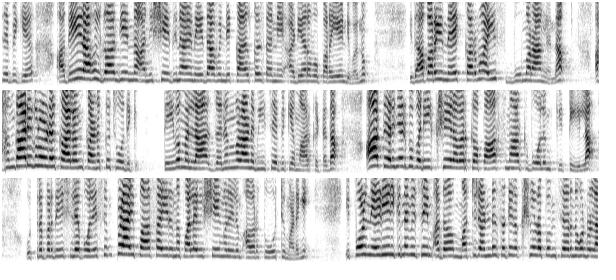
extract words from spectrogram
ജെ പിക്ക് അതേ രാഹുൽ ഗാന്ധി എന്ന അനിഷേധ്യനായ നേതാവിന്റെ കാൽക്കൽ തന്നെ അടിയറവ് പറയേണ്ടി വന്നു. ഇതാ പറയുന്നേ കർമ്മ ഈസ് ബൂമറാങ് എന്ന അഹങ്കാരികളോട് കാലം കണക്ക് ചോദിക്കും. ദൈവമല്ല ജനങ്ങളാണ് ബി ജെ പിക്ക് മാർക്കിട്ടത്. ആ തെരഞ്ഞെടുപ്പ് പരീക്ഷയിൽ അവർക്ക് പാസ് മാർക്ക് പോലും കിട്ടിയില്ല. ഉത്തർപ്രദേശിലെ പോലെ സിമ്പിളായി പാസ്സായിരുന്ന പല വിഷയങ്ങളിലും അവർ തോറ്റു മടങ്ങി ഇപ്പോൾ നേടിയിരിക്കുന്ന വിജയം അത് മറ്റു രണ്ട് സഖ്യകക്ഷിയോടൊപ്പം ചേർന്നുകൊണ്ടുള്ള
